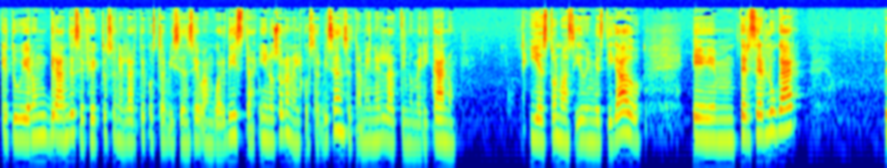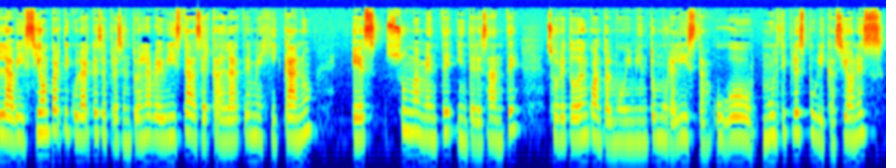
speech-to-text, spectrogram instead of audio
que tuvieron grandes efectos en el arte costarricense vanguardista, y no solo en el costarricense, también en el latinoamericano. Y esto no ha sido investigado. En tercer lugar, la visión particular que se presentó en la revista acerca del arte mexicano es sumamente interesante, sobre todo en cuanto al movimiento muralista. Hubo múltiples publicaciones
